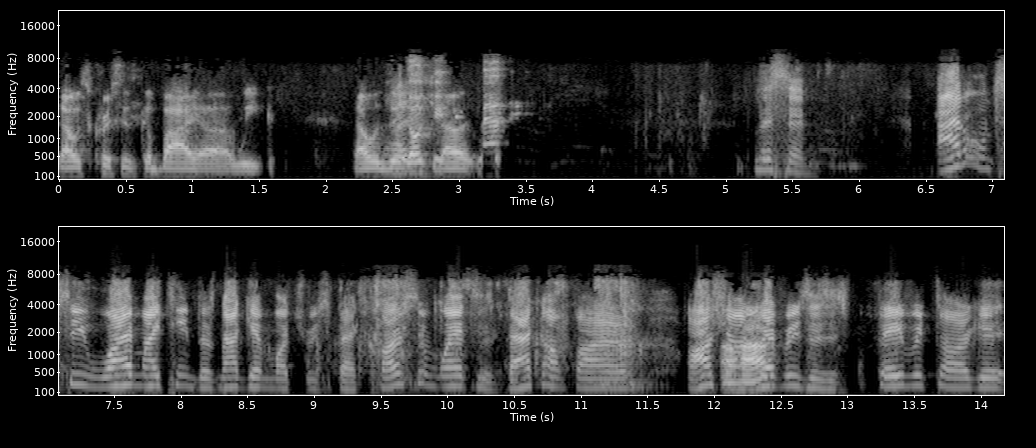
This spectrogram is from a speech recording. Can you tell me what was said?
That was Chris's goodbye uh week. That was it. Don't you? Was... Listen, I don't see why my team does not get much respect. Carson Wentz is back on fire. Alshon uh-huh. Jeffries is his favorite target.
